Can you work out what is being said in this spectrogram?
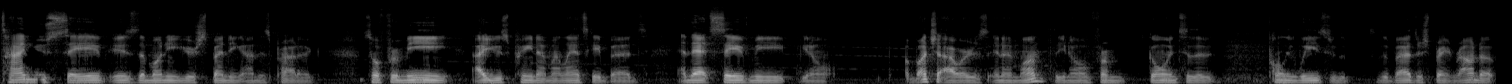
time you save is the money you're spending on this product. So for me, I use preen on my landscape beds, and that saved me, you know, a bunch of hours in a month. You know, from going to the pulling weeds through the, through the beds or spraying Roundup.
